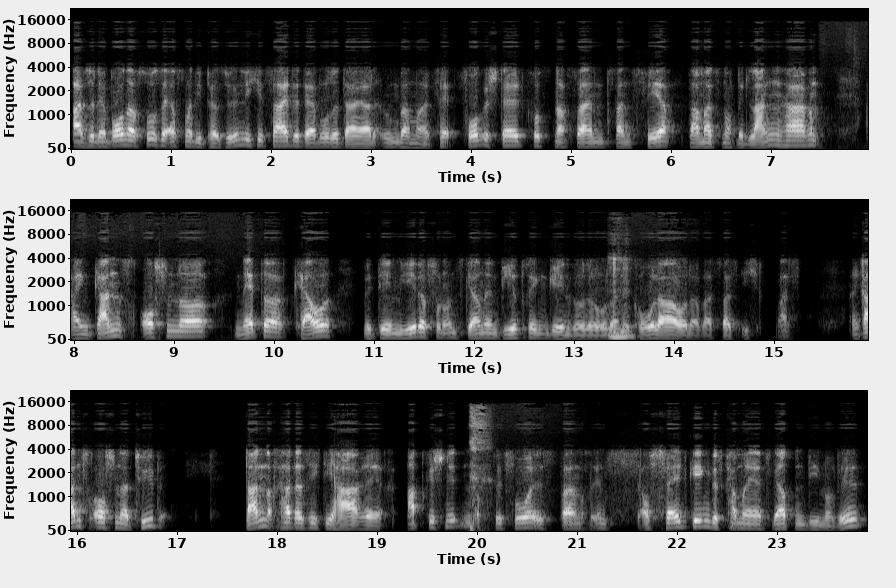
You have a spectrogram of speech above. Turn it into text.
Also der Borna Sosa erstmal die persönliche Seite, der wurde da ja irgendwann mal vorgestellt, kurz nach seinem Transfer, damals noch mit langen Haaren. Ein ganz offener, netter Kerl, mit dem jeder von uns gerne ein Bier trinken gehen würde oder Mhm. eine Cola oder was weiß ich was. Ein ganz offener Typ. Dann hat er sich die Haare abgeschnitten, noch bevor es dann ins, aufs Feld ging. Das kann man jetzt werten, wie man will.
